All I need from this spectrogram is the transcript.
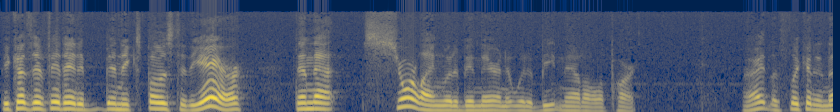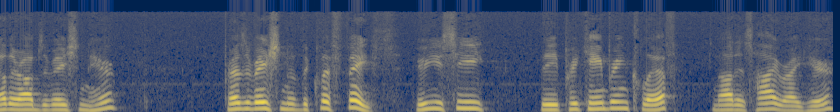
because if it had been exposed to the air, then that shoreline would have been there and it would have beaten that all apart. All right, let's look at another observation here. Preservation of the cliff face. Here you see the Precambrian cliff, not as high right here,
